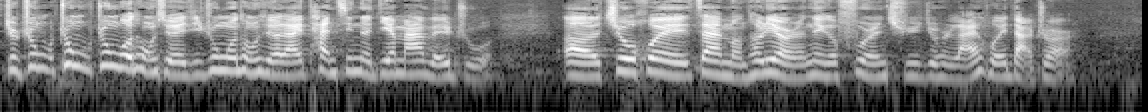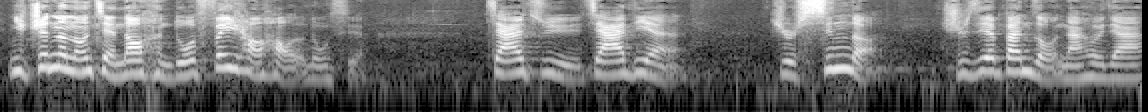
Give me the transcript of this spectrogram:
就中中中国同学以及中国同学来探亲的爹妈为主，呃，就会在蒙特利尔的那个富人区，就是来回打转儿。你真的能捡到很多非常好的东西，家具、家电，就是新的，直接搬走拿回家。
